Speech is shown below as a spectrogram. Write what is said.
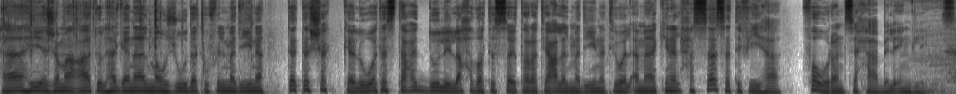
ها هي جماعات الهجنة الموجودة في المدينة تتشكل وتستعد للحظة السيطرة على المدينة والأماكن الحساسة فيها فور انسحاب الإنجليز.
